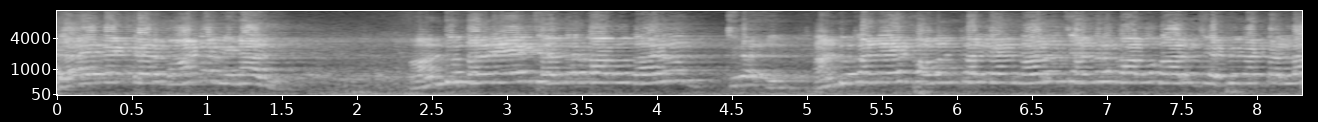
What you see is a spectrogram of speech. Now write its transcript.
డైరెక్టర్ మాట వినాలి. అందుకనే చంద్రబాబు గారు చ- అందుకనే పవన్ కళ్యాణ్ గారు చంద్రబాబు గారు చెప్పినట్టల్లా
